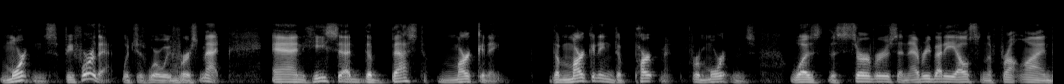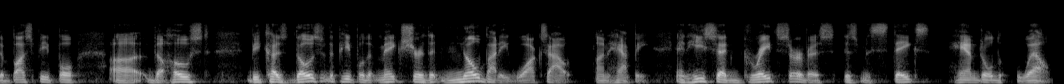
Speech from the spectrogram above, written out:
Morton's before that, which is where we mm-hmm. first met. And he said the best marketing, the marketing department for Morton's was the servers and everybody else in the front line, the bus people, uh, the host, because those are the people that make sure that nobody walks out unhappy. And he said, great service is mistakes handled well.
